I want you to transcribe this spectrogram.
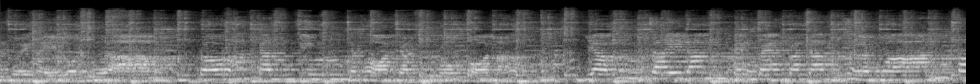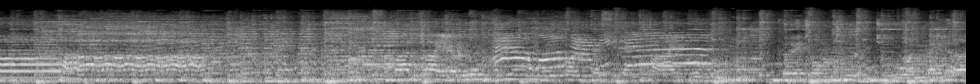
นเคยให้ล้นลามเรารักกันจริงจะทอดจะทุ่งก่อนมาอย่าเพิ่งใจดำ จำเกิดหวานตาบ้านไร่รุ่งเรืองคอยแต่เสียชายกรุงเคยชมชื่นชวนไม่น่า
